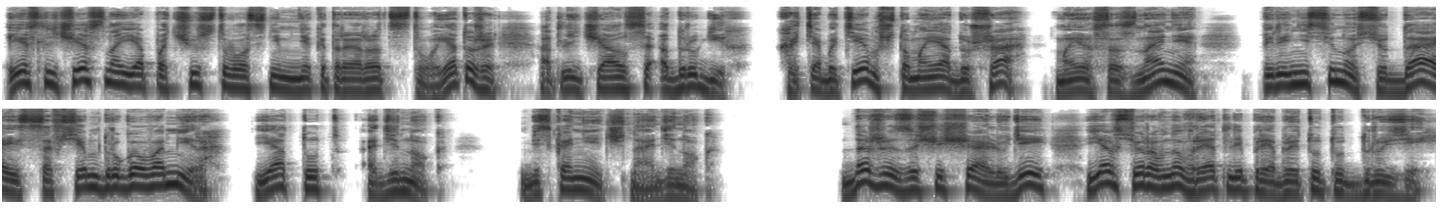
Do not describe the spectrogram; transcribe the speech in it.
Если честно, я почувствовал с ним некоторое родство. Я тоже отличался от других. Хотя бы тем, что моя душа, мое сознание перенесено сюда из совсем другого мира. Я тут одинок бесконечно одинок. Даже защищая людей, я все равно вряд ли приобрету тут друзей.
